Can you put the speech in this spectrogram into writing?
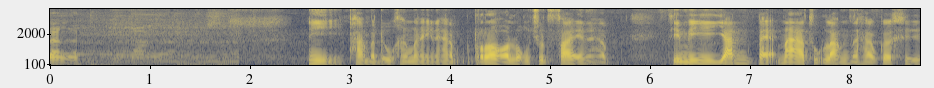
ดังเหรอ นี่พามาดูข้างในนะครับ รอลงชุดไฟนะครับ ที่มียันแปะหน้าทุกลำนะครับ ก็คือ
